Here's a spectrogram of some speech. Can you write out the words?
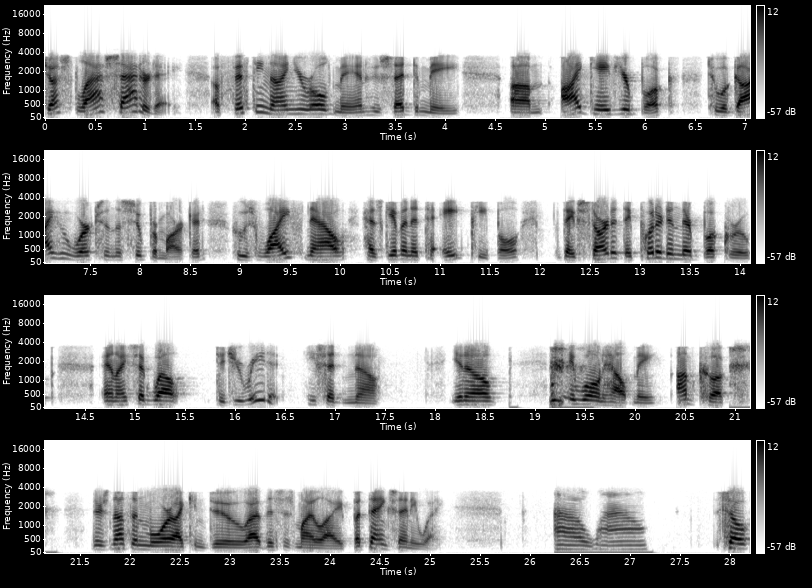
just last Saturday, a 59 year old man who said to me, um, I gave your book to a guy who works in the supermarket whose wife now has given it to eight people. They've started, they put it in their book group. And I said, Well, did you read it? He said, No. You know, it won't help me. I'm cooked. There's nothing more I can do. Uh, this is my life. But thanks anyway. Oh, wow. So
